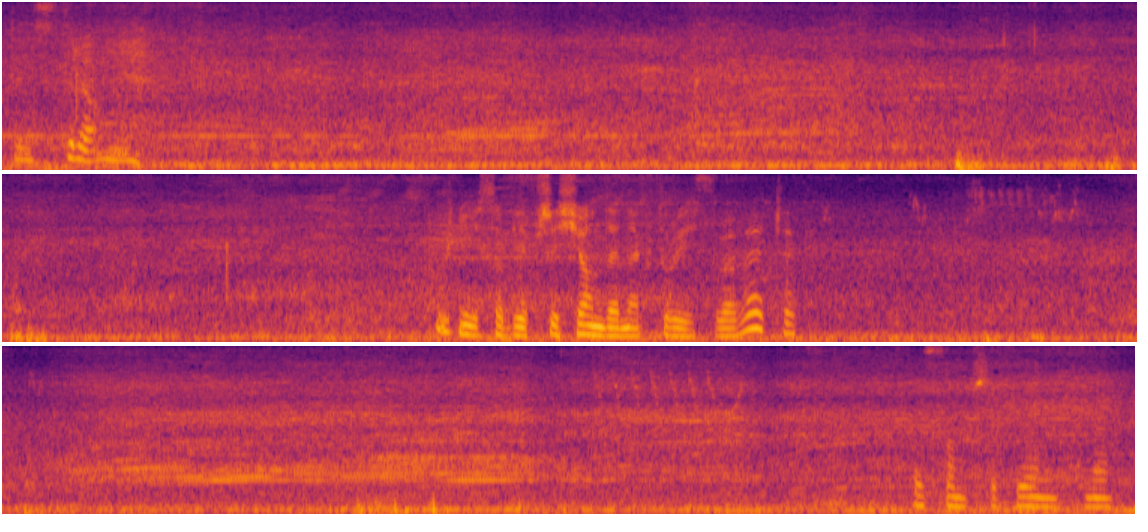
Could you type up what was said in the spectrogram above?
Po tej stronie. Później sobie przysiądę na któryś z ławeczek. Te są przepiękne.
